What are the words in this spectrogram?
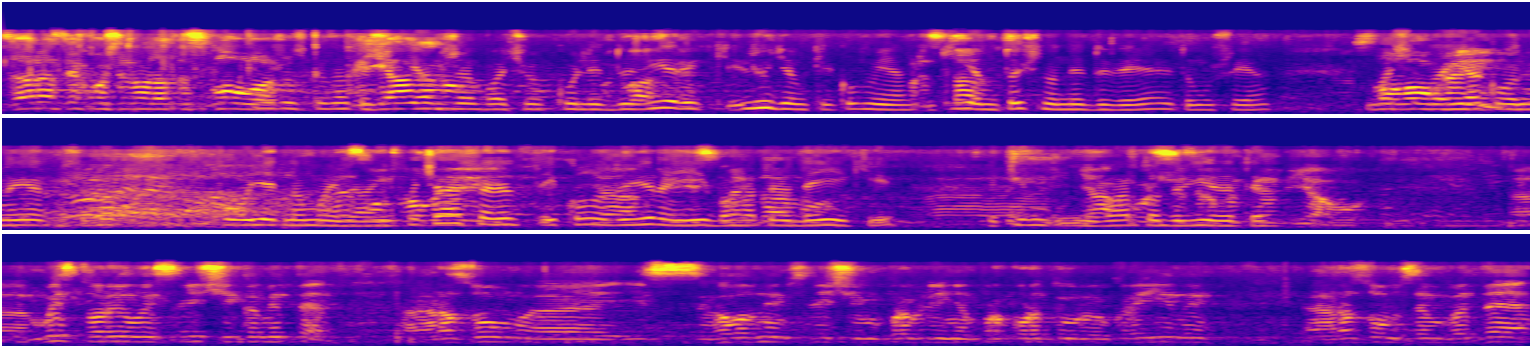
Зараз я хочу надати слово Можу сказати, що я вже бачу колі довіри людям, кільком я Представтесь. точно не довіряю, тому що я бачила, як вони себе поводять на майдані. Хоча серед і кола довіри є багато людей, які яким варто довірити. Е, Ми створили слідчий комітет е, разом е, із головним слідчим управлінням прокуратури України, разом з МВД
